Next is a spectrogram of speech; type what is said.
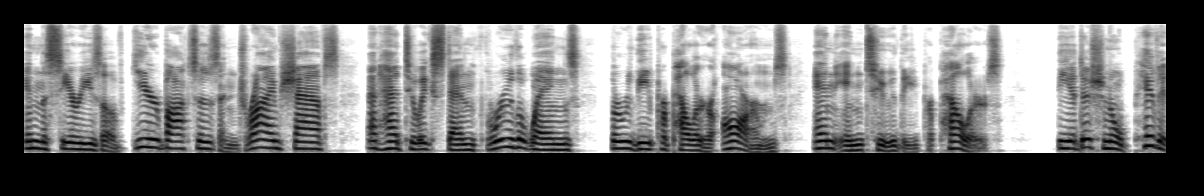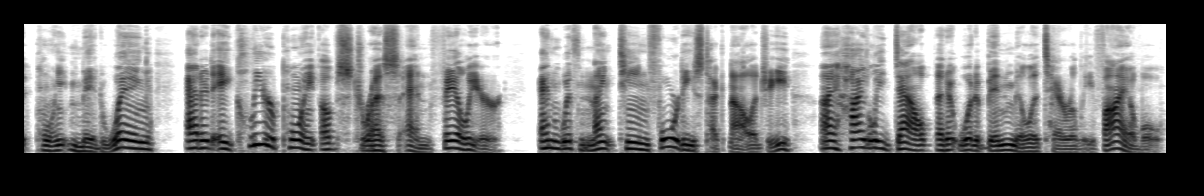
in the series of gearboxes and drive shafts that had to extend through the wings, through the propeller arms, and into the propellers. The additional pivot point mid-wing added a clear point of stress and failure, and with 1940s technology, I highly doubt that it would have been militarily viable.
